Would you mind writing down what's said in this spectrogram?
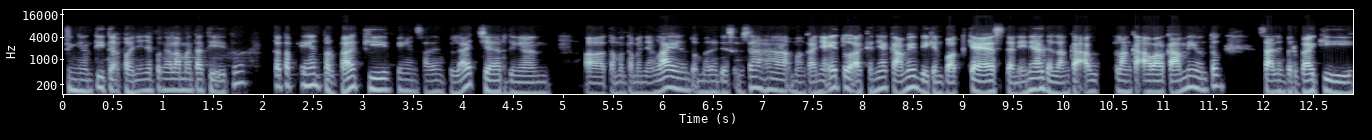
dengan tidak banyaknya pengalaman tadi itu tetap ingin berbagi, ingin saling belajar dengan uh, teman-teman yang lain untuk merintis usaha. Makanya itu akhirnya kami bikin podcast dan ini adalah langkah langkah awal kami untuk saling berbagi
